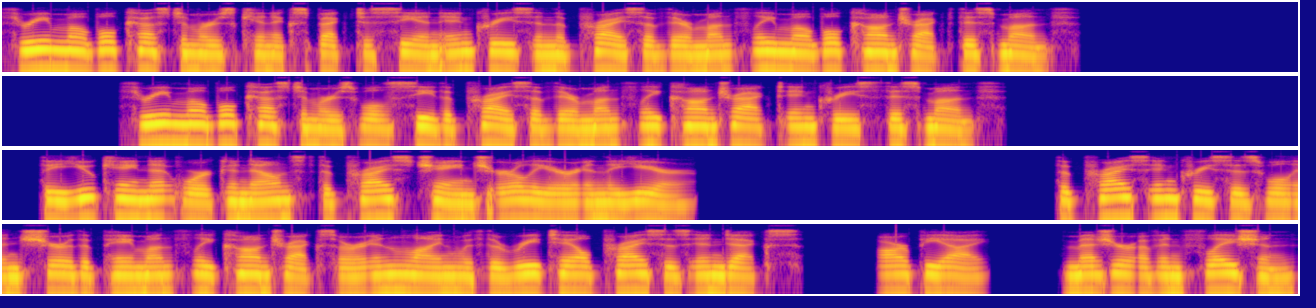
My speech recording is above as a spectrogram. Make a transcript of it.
3 Mobile customers can expect to see an increase in the price of their monthly mobile contract this month. 3 Mobile customers will see the price of their monthly contract increase this month. The UK network announced the price change earlier in the year. The price increases will ensure the pay monthly contracts are in line with the Retail Prices Index, RPI, measure of inflation,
